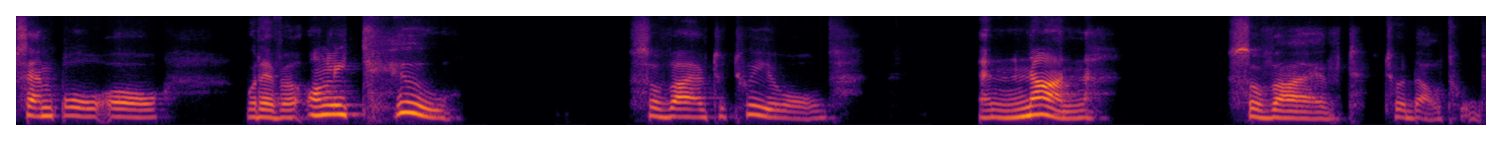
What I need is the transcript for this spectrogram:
sample or whatever, only two survived to two year old and none survived to adulthood.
